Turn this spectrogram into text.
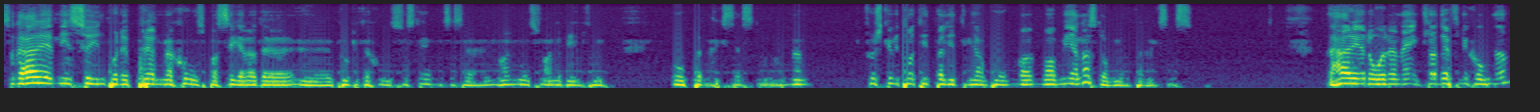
Så det här är min syn på det prenumerationsbaserade eh, publikationssystemet. Så att säga. Jag har en motsvarande bild för Open Access. Men först ska vi ta och titta lite grann på vad, vad menas då med Open Access. Det här är då den enkla definitionen.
